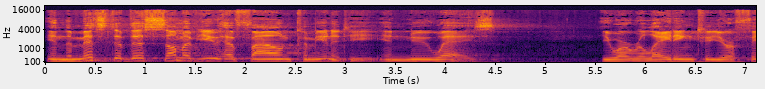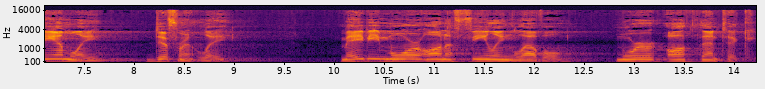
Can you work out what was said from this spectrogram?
In the midst of this, some of you have found community in new ways. You are relating to your family differently, maybe more on a feeling level, more authentic.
